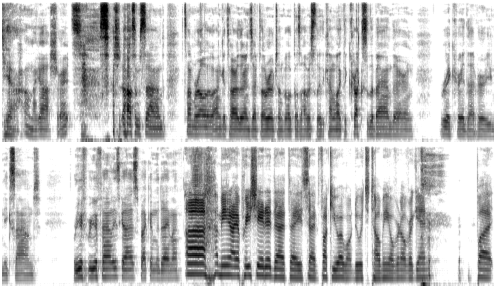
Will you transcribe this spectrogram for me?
Yeah, oh my gosh, right? Such an awesome sound. Tom Morello on guitar there and Zack de la Rocha on vocals, obviously the kind of like the crux of the band there and really created that very unique sound. Were you were you a fan of these guys back in the day, man? Uh, I mean, I appreciated that they said "fuck you," I won't do what you tell me over and over again. but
